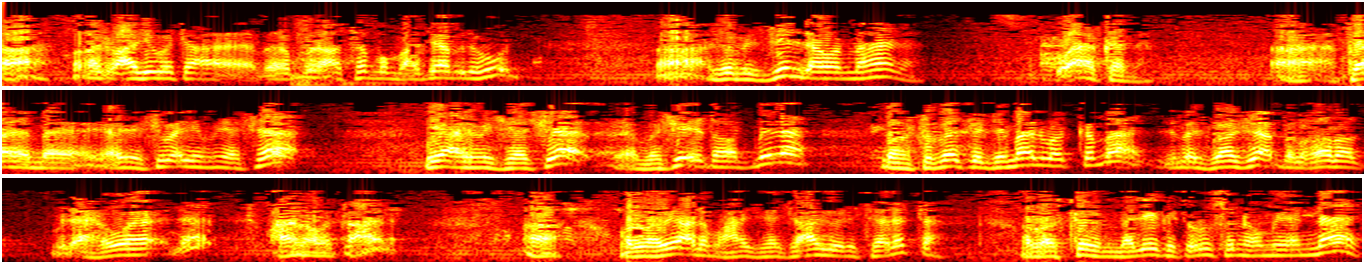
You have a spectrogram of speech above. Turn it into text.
آه عليه ربنا عصبهم عذاب الهون. آه عذاب الذلة والمهانة. وهكذا. آه فلما يعني شوف من يشاء يعني مش يشاء مشيئة ربنا له صفات الجمال والكمال. مش يشاء بالغرض بالأهواء لا سبحانه وتعالى. آه والله يعلم حيث يجعل رسالته. الله استلم ملائكة رسله من الناس.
